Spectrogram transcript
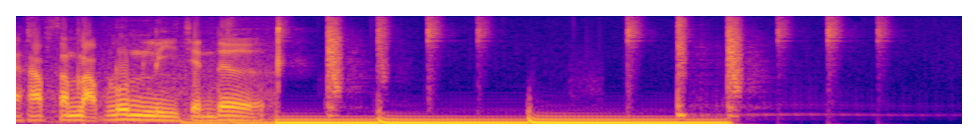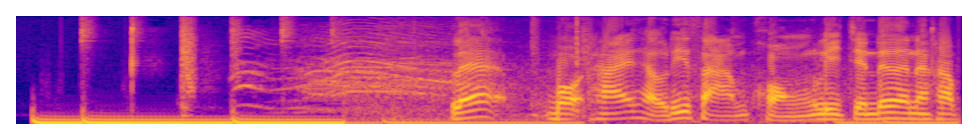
นะครับสำหรับรุ่น Legender และเบาะท้ายแถวที่ 3 ของ Legender นะครับ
